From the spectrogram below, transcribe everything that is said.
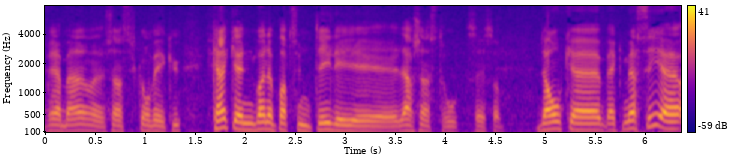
vraiment, euh, j'en suis convaincu. Quand il y a une bonne opportunité, les- l'argent se trouve. C'est ça. Donc, euh, ben, merci. Euh,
